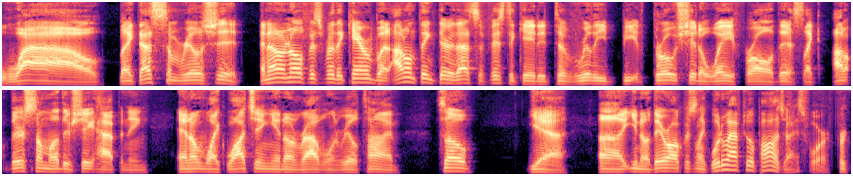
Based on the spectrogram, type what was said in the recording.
wow. Like that's some real shit. And I don't know if it's for the camera, but I don't think they're that sophisticated to really be throw shit away for all this. Like I don't there's some other shit happening and I'm like watching it unravel in real time. So yeah. Uh, you know, they're all questioning like, what do I have to apologize for? For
